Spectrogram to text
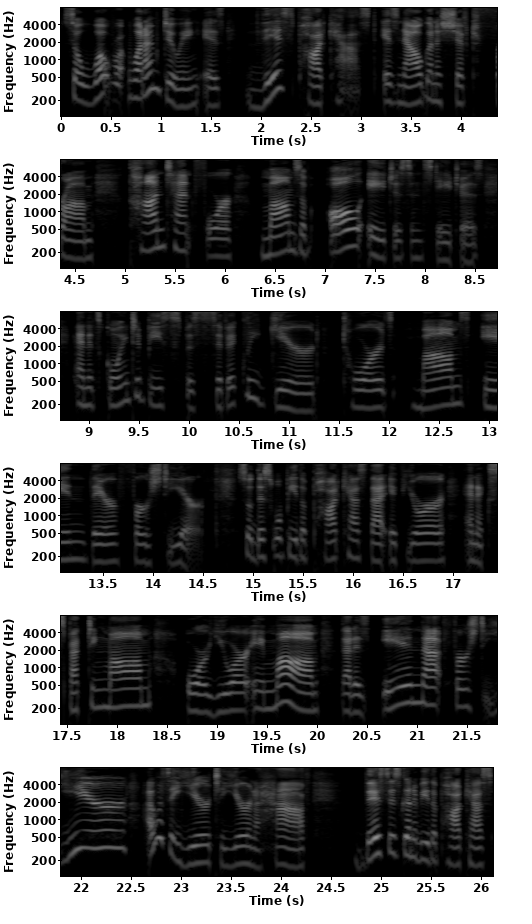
So what what I'm doing is this podcast is now going to shift from content for moms of all ages and stages and it's going to be specifically geared towards moms in their first year. So this will be the podcast that if you're an expecting mom or you are a mom that is in that first year, I would say year to year and a half, this is going to be the podcast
